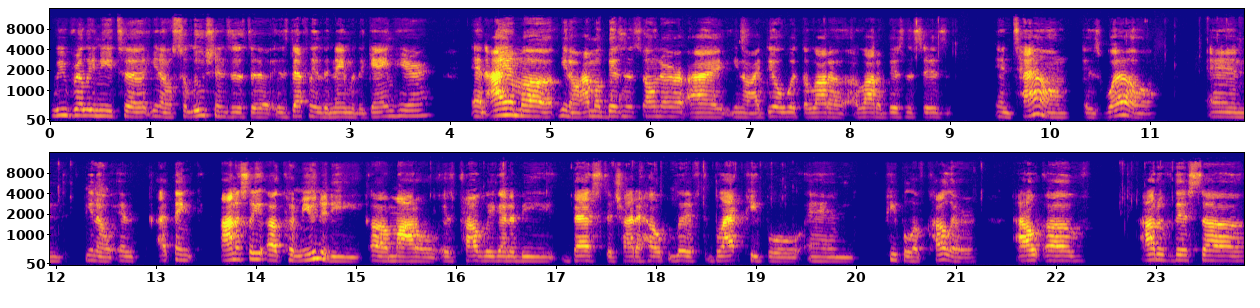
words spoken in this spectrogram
we really need to, you know, solutions is, the, is definitely the name of the game here. And I am a, you know, I'm a business owner. I, you know, I deal with a lot of, a lot of businesses in town as well. And, you know, and I think honestly, a community uh, model is probably going to be best to try to help lift Black people and people of color out of out of this uh,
